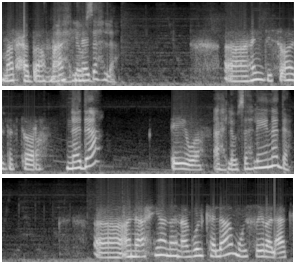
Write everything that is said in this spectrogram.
مرحبا معك ند- وسهلا. آه عندي سؤال دكتورة. ندى؟ أيوة. أهلا وسهلا يا ندى. آه أنا أحيانا أقول كلام ويصير العكس.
